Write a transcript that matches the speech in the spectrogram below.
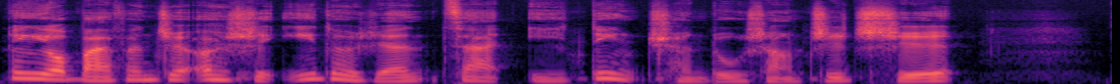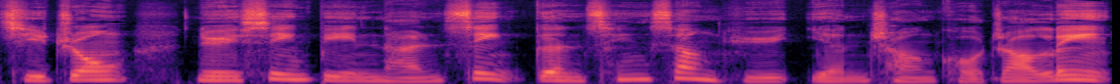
另有百分之二十一的人在一定程度上支持。其中，女性比男性更倾向于延长口罩令，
